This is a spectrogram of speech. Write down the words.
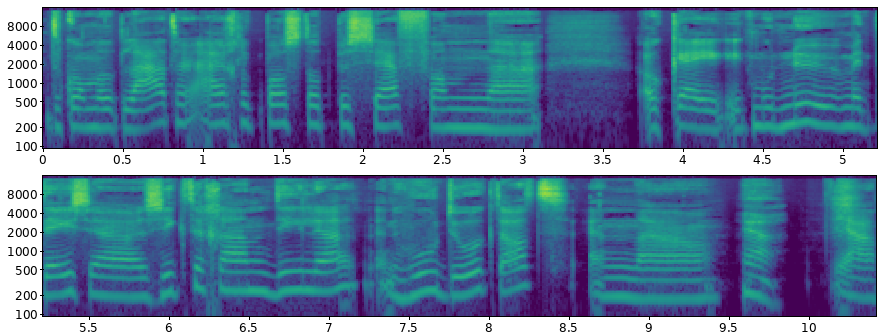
toen kwam dat later eigenlijk pas dat besef van... eh, Oké, ik moet nu met deze ziekte gaan dealen. En hoe doe ik dat? En Ja. ja,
